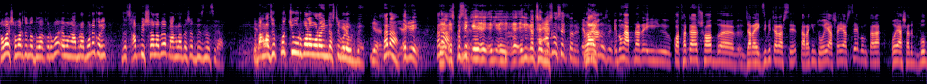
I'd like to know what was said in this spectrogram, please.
সবাই সবার জন্য দোয়া করব এবং আমরা মনে করি যে ছাব্বিশ সাল হবে বাংলাদেশের বিজনেস ইয়ার বাংলাদেশে প্রচুর বড় বড় ইন্ডাস্ট্রি গড়ে উঠবে। তাই না? Specific agriculture. এবং আপনার এই কথাটা সব যারা এক্সিবিটার আসছে তারা কিন্তু ওই আশায় আসছে এবং তারা ওই আশাতে বুক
